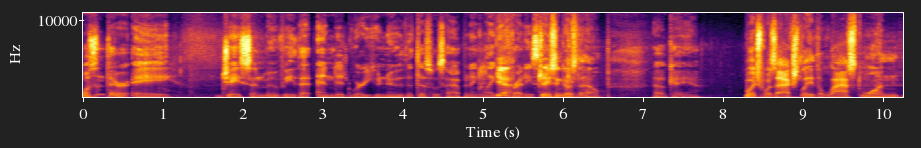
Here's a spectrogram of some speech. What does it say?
wasn't there a Jason movie that ended where you knew that this was happening? Like yeah, Freddy's Jason goes to hell, Okay, yeah, which was actually the last one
